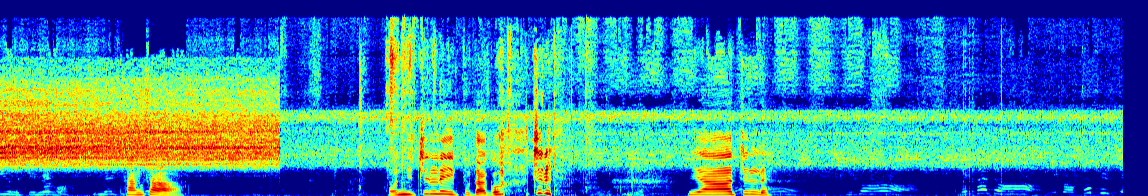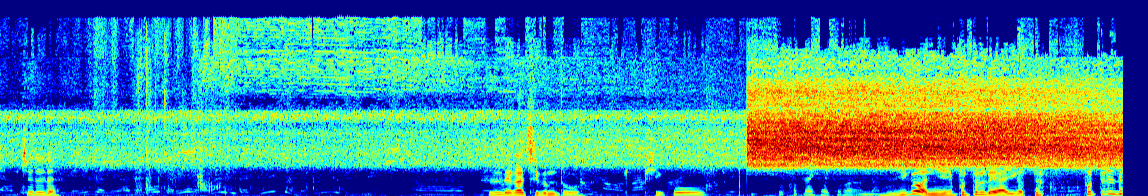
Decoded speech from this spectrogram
이거는 찔레고 상사. 언니 찔레 이쁘다고? 찔레. 야, 찔레. 찔레. 찔레가 지금도 피고. 이거 언니 붙들래야 이것도. 붙들래.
